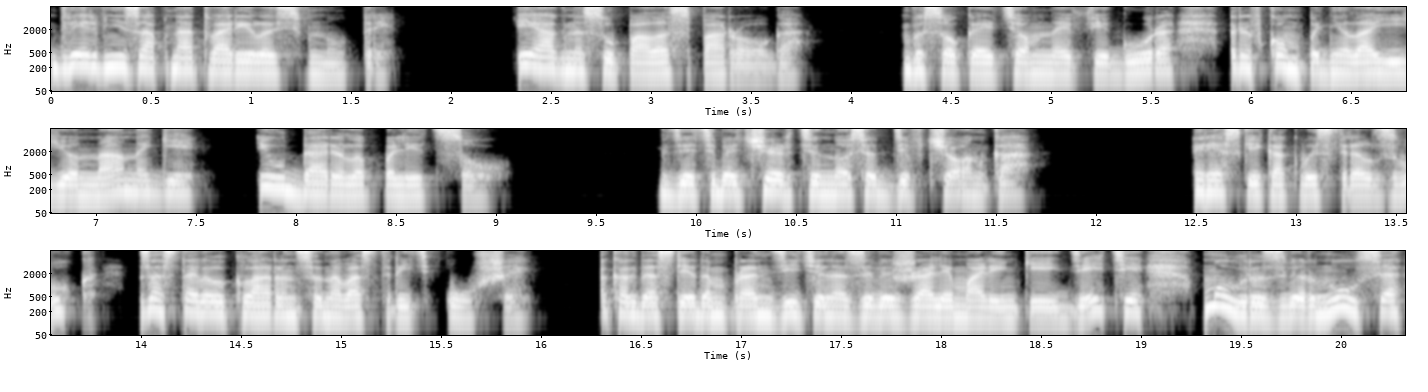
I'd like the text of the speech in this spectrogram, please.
Дверь внезапно отворилась внутрь, и Агнес упала с порога. Высокая темная фигура рывком подняла ее на ноги и ударила по лицу. «Где тебя черти носят, девчонка?» Резкий, как выстрел, звук заставил Кларенса навострить уши. А когда следом пронзительно завизжали маленькие дети, Мул развернулся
